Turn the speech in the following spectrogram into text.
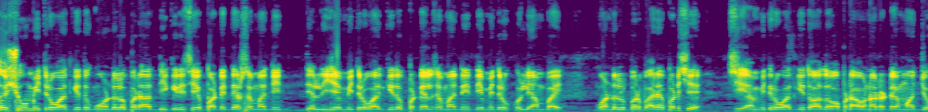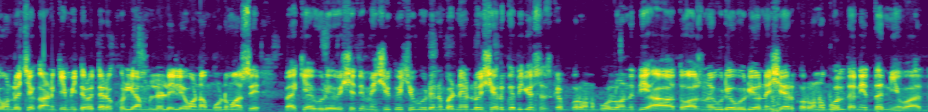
તો શું મિત્રો વાત તો ગોંડલ ઉપર આ દીકરી છે, પાટીદાર સમાજની જે મિત્રો વાત તો પટેલ સમાજની, તે મિત્રો ખુલ્લામભાઈ ગોંડલ ઉપર ભારે પડશે. જે આ મિત્રો વાત કરીએ તો આ તો આપણે આવનારા ટાઈમમાં જોવાનું રહેશે, કારણ કે મિત્રો અત્યારે ખુલ્લામ લડી લેવાના મૂડમાં છે. બાકી આ વીડિયો વિશે તમે શીખ્યું છે વિડીયોને બંને એટલો શેર કરી દો સબસ્ક્રાઈબ કરવાનું ભૂલવા નથી. આ તો આજનો વીડિયો વિડીયોને શેર કરવાનું ભૂલતા નહીં. ધન્યવાદ.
